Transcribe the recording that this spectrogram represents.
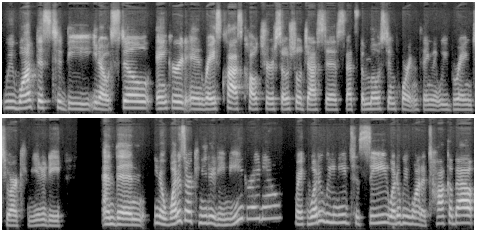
we want this to be you know still anchored in race class culture social justice. That's the most important thing that we bring to our community. And then you know what does our community need right now? Like what do we need to see? What do we want to talk about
